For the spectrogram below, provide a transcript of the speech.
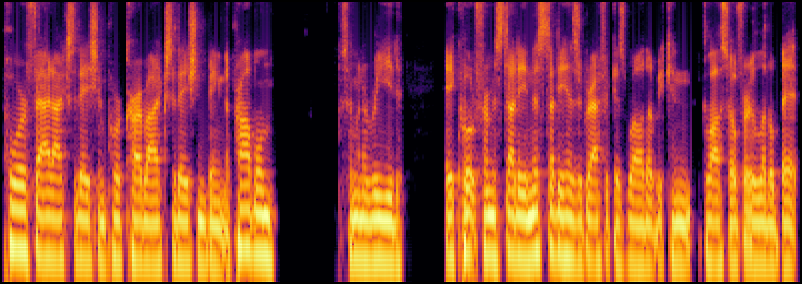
poor fat oxidation, poor carb oxidation being the problem. So I'm going to read a quote from a study, and this study has a graphic as well that we can gloss over a little bit.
